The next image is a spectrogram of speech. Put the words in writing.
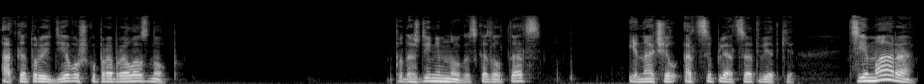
от которой девушку пробрала зноб. «Подожди немного», — сказал Тац и начал отцепляться от ветки. «Тимара!»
